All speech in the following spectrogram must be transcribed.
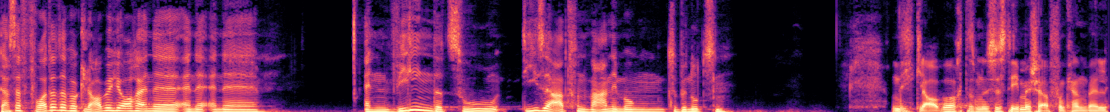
Das erfordert aber, glaube ich, auch eine, eine, eine, einen Willen dazu, diese Art von Wahrnehmung zu benutzen. Und ich glaube auch, dass man Systeme schaffen kann, weil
